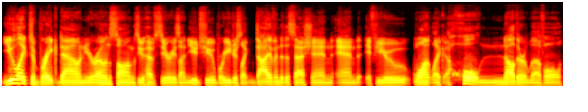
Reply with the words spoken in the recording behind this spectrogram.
you like to break down your own songs. You have series on YouTube where you just like dive into the session. And if you want like a whole nother level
